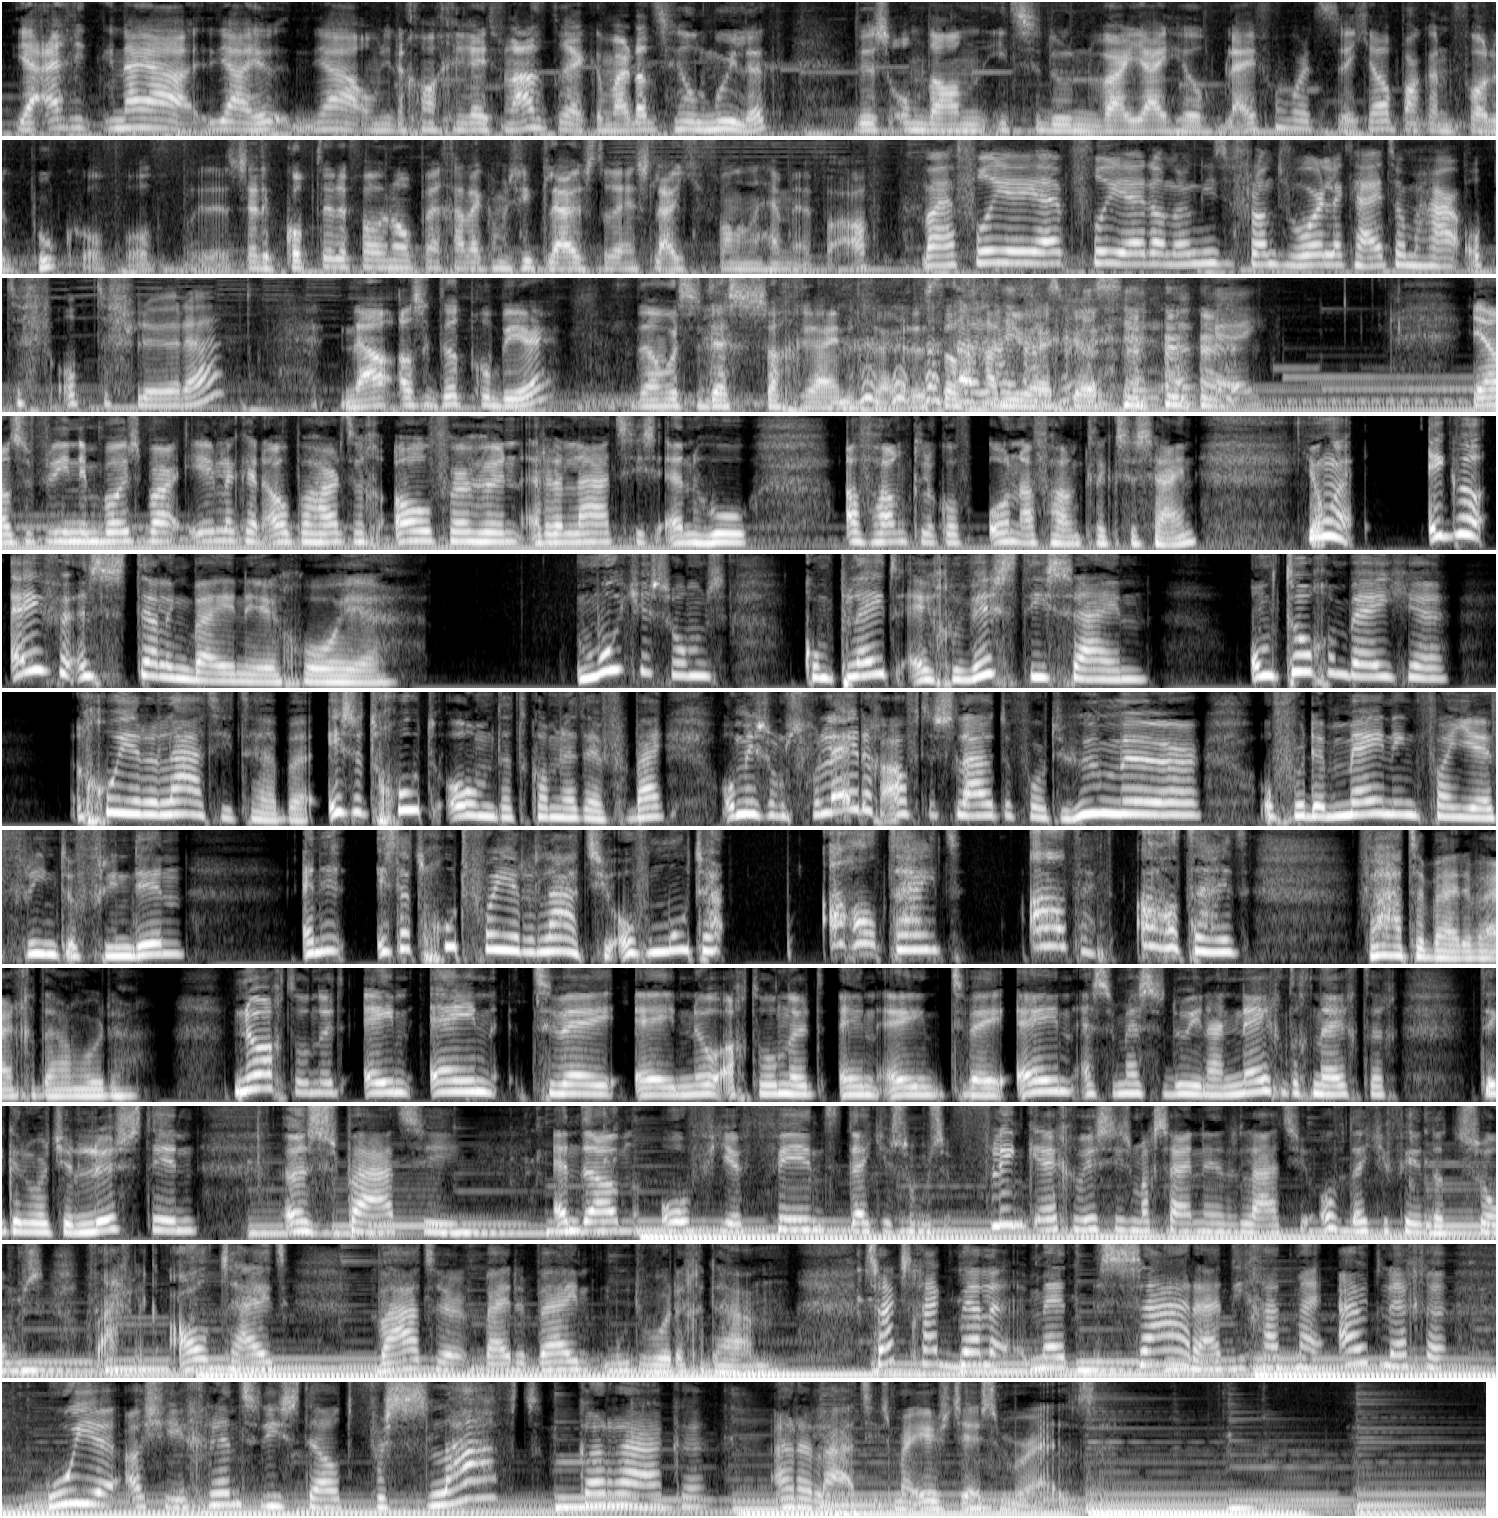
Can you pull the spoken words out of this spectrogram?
ja, eigenlijk, nou ja, ja, ja, om je er gewoon geen reet van aan te trekken. Maar dat is heel moeilijk. Dus om dan iets te doen waar jij heel blij van wordt. Weet je wel, pak een vrolijk boek. Of, of eh, zet een koptelefoon op en ga lekker muziek luisteren. En sluit je van hem even af. Maar voel, je, voel jij dan ook niet de verantwoordelijkheid om haar op te, op te fleuren? Nou, als ik dat probeer, dan wordt ze des te zagrijniger. Dus dat Oh, gaat niet werken. Oké. Ja, onze vrienden in Boys Bar eerlijk en openhartig over hun relaties... en hoe afhankelijk of onafhankelijk ze zijn. Jongen, ik wil even een stelling bij je neergooien. Moet je soms compleet egoïstisch zijn... om toch een beetje een goede relatie te hebben? Is het goed om, dat kwam net even voorbij... om je soms volledig af te sluiten voor het humeur... of voor de mening van je vriend of vriendin? En is, is dat goed voor je relatie? Of moet er altijd, altijd, altijd water bij de wijn gedaan worden. 0800 1121 0800 1121 sms'en doe je naar 9090. Tik het woordje lust in, een spatie. En dan of je vindt dat je soms flink egoïstisch mag zijn in een relatie... of dat je vindt dat soms, of eigenlijk altijd... water bij de wijn moet worden gedaan. Straks ga ik bellen met Sarah. Die gaat mij uitleggen hoe je, als je je grenzen niet stelt... verslaafd kan raken aan relaties. Maar eerst Jason Mraz.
